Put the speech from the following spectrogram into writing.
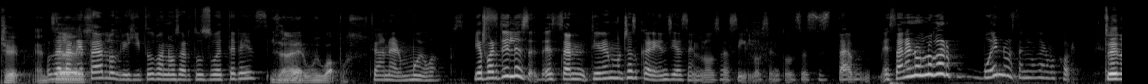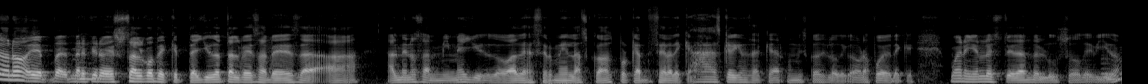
Sí, O sea, la entonces, neta, los viejitos van a usar tus suéteres y Se van a ver muy guapos. se van a ver muy guapos. Y aparte les están, tienen muchas carencias en los asilos, entonces está, están en un lugar bueno, están en un lugar mejor. Sí, no, no, eh, me me refiero, Mm. eso es algo de que te ayuda tal vez a veces a, a- al menos a mí me ayudó a deshacerme las cosas porque antes era de que, ah, es que alguien se va a quedar con mis cosas y lo digo, ahora fue de que, bueno, yo no le estoy dando el uso debido,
